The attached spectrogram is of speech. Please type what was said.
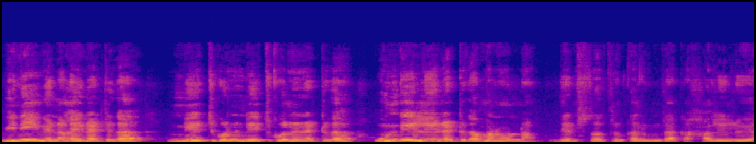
విని వినలేనట్టుగా నేర్చుకొని నేర్చుకోలేనట్టుగా ఉండి లేనట్టుగా మనం ఉన్నాం. దేని స్తోత్రం కలుగుదాకా హలీలు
